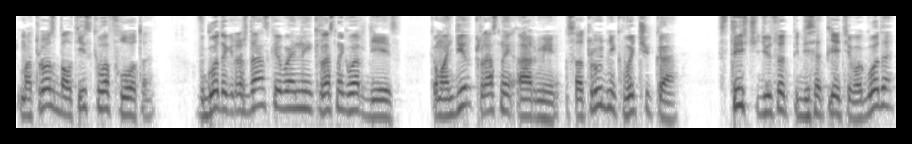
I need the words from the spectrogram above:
матрос Балтийского флота. В годы гражданской войны красногвардеец, командир Красной армии, сотрудник ВЧК. С 1953 года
